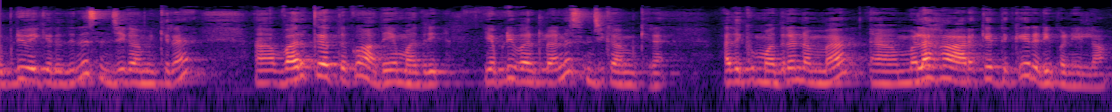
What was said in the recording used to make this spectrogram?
எப்படி வைக்கிறதுன்னு செஞ்சு காமிக்கிறேன். வறுக்கிறதுக்கும் அதே மாதிரி. எப்படி வறுக்கலாம்னு செஞ்சு காமிக்கிறேன். அதுக்கு முதல்ல நம்ம மிளகா அரைக்கிறதுக்கு ரெடி பண்ணிடலாம்.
